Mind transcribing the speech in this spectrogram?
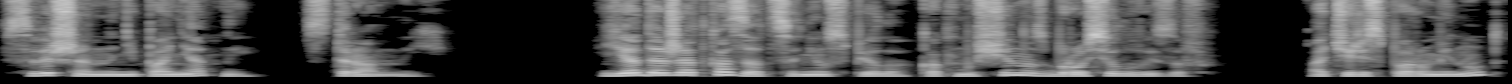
Совершенно непонятный, странный. Я даже отказаться не успела, как мужчина сбросил вызов. А через пару минут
